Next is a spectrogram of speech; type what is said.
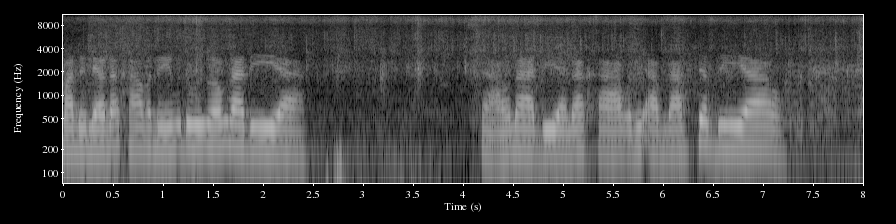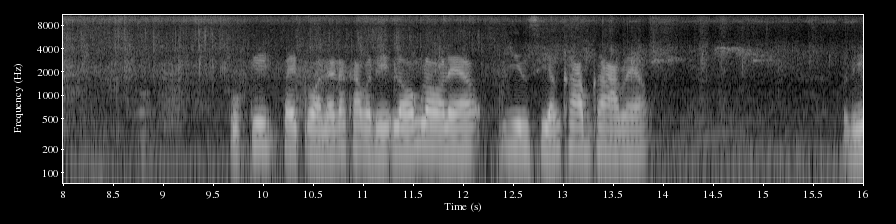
มันอีกแล้วนะคะ วันนี้มาดูน้องนาเดีย สาวนาเดียนะคะ วันนี้อาบน้ำเชือกเดียวปุกกี้ไปก่อนแล้วนะคะ วันนี้ร้องรอแล้วยินเสียงครามครามแล้ว วันนี้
